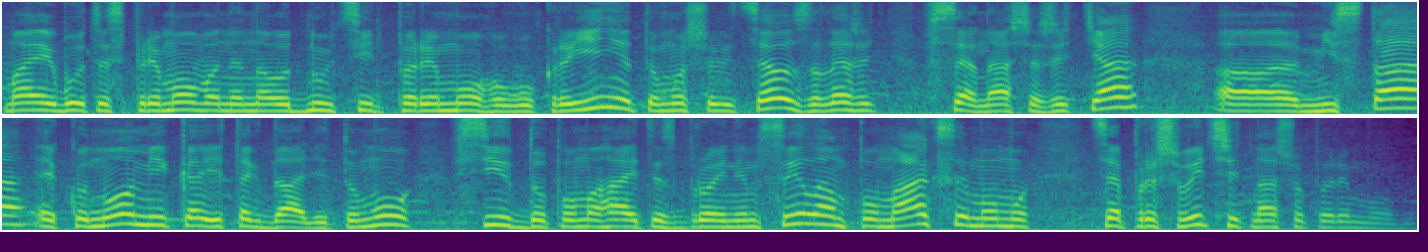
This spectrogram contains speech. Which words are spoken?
має бути спрямоване на одну ціль перемогу в Україні, тому що від цього залежить все наше життя, е, міста, економіка і так далі. Тому всі допомагайте Збройним силам по максимуму. Це пришвидшить нашу перемогу.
